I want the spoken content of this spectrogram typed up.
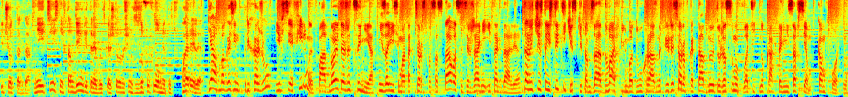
И что тогда? Мне идти, с них там деньги требуют, сказать, что в общем за фуфло мне тут впарили. Я в магазин прихожу, и все фильмы по одной и той же цене, независимо от актерского состава, содержания и так далее. Даже чисто эстетически там за два фильма двух разных режиссеров как-то одну и ту же сумму платить, ну как-то не совсем комфортно.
